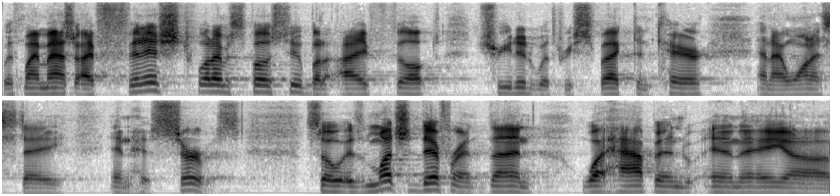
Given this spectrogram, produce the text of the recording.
with my master. I've finished what I'm supposed to, but I felt treated with respect and care, and I want to stay in his service. So it's much different than what happened in a uh,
